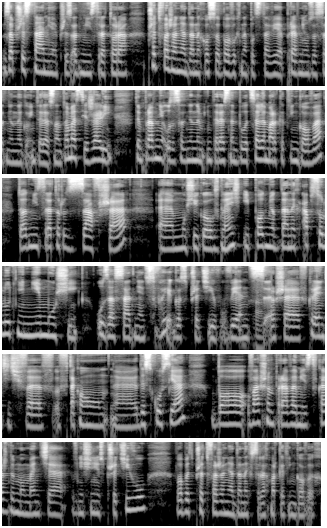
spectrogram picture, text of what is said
zaprzestanie przez administratora przetwarzania danych osobowych na podstawie prawnie uzasadnionego interesu. Natomiast jeżeli tym prawnie uzasadnionym interesem były cele marketingowe, to administrator zawsze e, musi go uwzględnić i podmiot danych absolutnie nie musi uzasadniać swojego sprzeciwu, więc tak. proszę wkręcić w, w, w taką e, dyskusję, bo waszym prawem jest w każdym momencie wniesienie sprzeciwu wobec przetwarzania danych w celach marketingowych.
